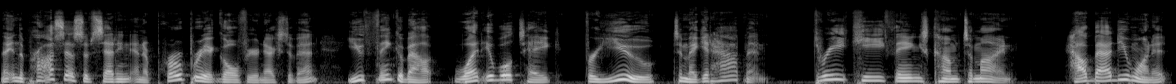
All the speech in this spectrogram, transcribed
Now, in the process of setting an appropriate goal for your next event, you think about what it will take for you to make it happen three key things come to mind. How bad do you want it?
